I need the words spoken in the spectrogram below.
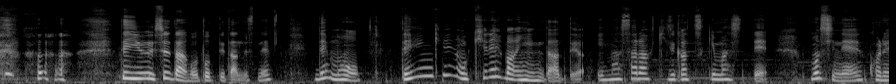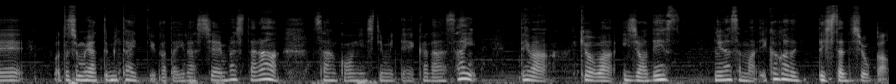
っていう手段を取ってたんですね。でも電源を切ればいいんだって今更気がつきましてもしねこれ私もやってみたいっていう方いらっしゃいましたら参考にしてみてください。では今日は以上です。皆様いかがでしたでしょうか？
